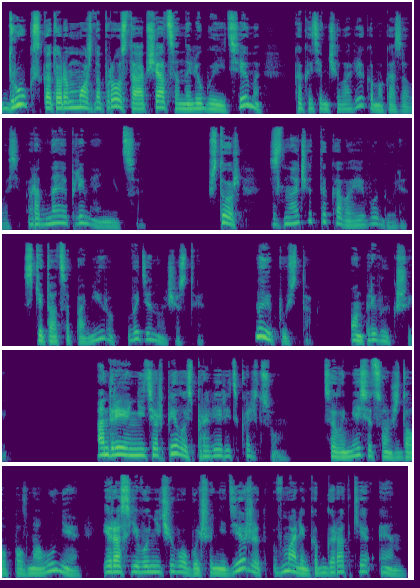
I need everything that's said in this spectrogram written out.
друг, с которым можно просто общаться на любые темы, как этим человеком оказалась родная племянница. Что ж, значит, такова его доля. Скитаться по миру в одиночестве. Ну и пусть так. Он привыкший. Андрею не терпелось проверить кольцо. Целый месяц он ждал полнолуния, и раз его ничего больше не держит в маленьком городке Н,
